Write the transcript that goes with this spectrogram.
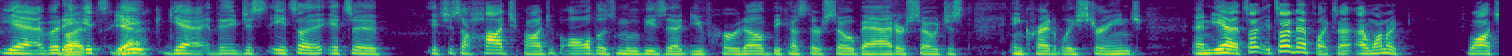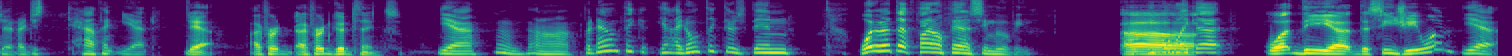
yeah, but, But, it, it's yeah. They, yeah, they just it's a it's a it's just a hodgepodge of all those movies that you've heard of because they're so bad or so just incredibly strange. And yeah, it's on, it's on Netflix. I, I want to watch it. I just haven't yet. Yeah, I've heard I've heard good things. Yeah, hmm, I don't know. But now I'm thinking. Yeah, I don't think there's been. What about that Final Fantasy movie? People Uh, like that? What the uh, the CG one? Yeah.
